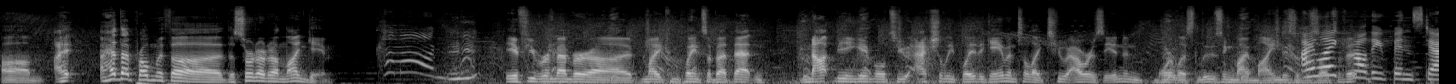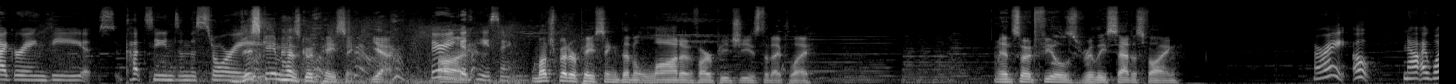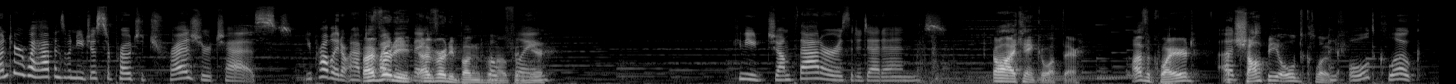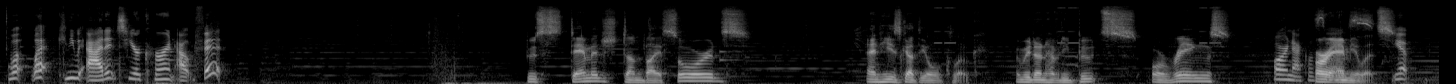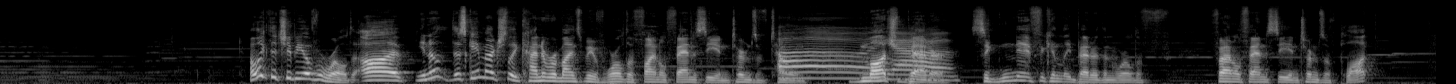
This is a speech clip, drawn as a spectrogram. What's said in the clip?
Um I I had that problem with uh the Sword Art Online game. Come on. If you remember uh my complaints about that and not being able to actually play the game until like 2 hours in and more or less losing my mind as a result I like of it. how they've been staggering the cutscenes in the story. This game has good pacing. Yeah. Very Uh, good pacing. Much better pacing than a lot of RPGs that I play. And so it feels really satisfying. All right. Oh, now I wonder what happens when you just approach a treasure chest. You probably don't have to I've already anything, I've already bunged one hopefully. open here. Can you jump that, or is it a dead end? Oh, I can't go up there. I've acquired a, A- choppy old cloak. An old cloak. What? What? Can you add it to your current outfit? Boosts damage done by swords. And he's got the old cloak. And we don't have any boots or rings. Or necklaces? Or amulets. Yep. I like the chibi overworld. Uh, you know, this game actually kind of reminds me of World of Final Fantasy in terms of tone. Uh, Much yeah. better. Significantly better than World of Final Fantasy in terms of plot,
